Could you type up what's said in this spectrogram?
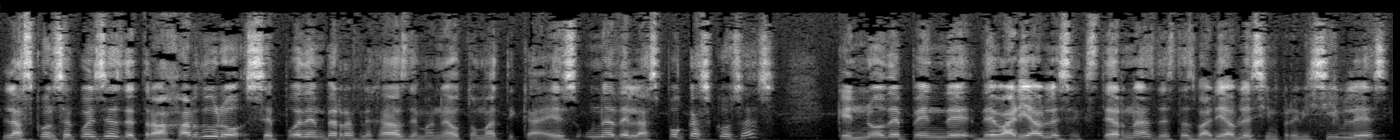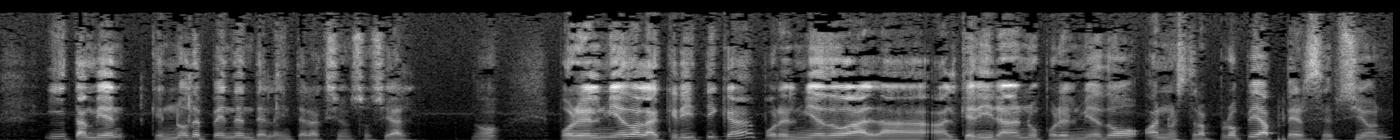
las consecuencias de trabajar duro se pueden ver reflejadas de manera automática. Es una de las pocas cosas que no depende de variables externas, de estas variables imprevisibles y también que no dependen de la interacción social, ¿no? Por el miedo a la crítica, por el miedo a la, al que dirán o por el miedo a nuestra propia percepción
